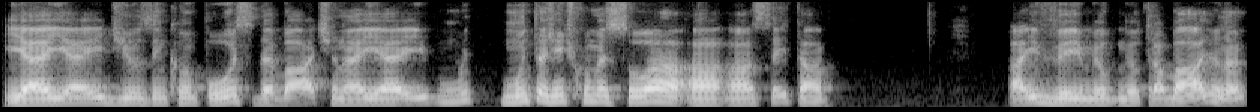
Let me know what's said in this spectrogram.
E aí a Edilson encampou esse debate, né? E aí muita gente começou a, a, a aceitar. Aí veio meu, meu trabalho, né?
